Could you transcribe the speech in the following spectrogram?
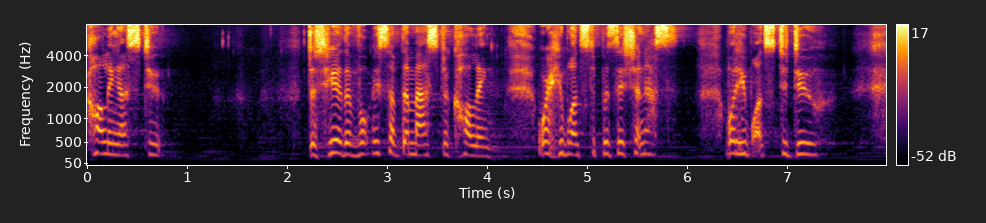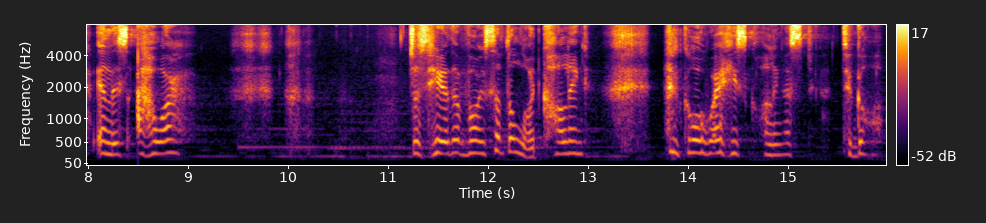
calling us to, just hear the voice of the Master calling where He wants to position us, what He wants to do in this hour. Just hear the voice of the Lord calling and go where He's calling us to go.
